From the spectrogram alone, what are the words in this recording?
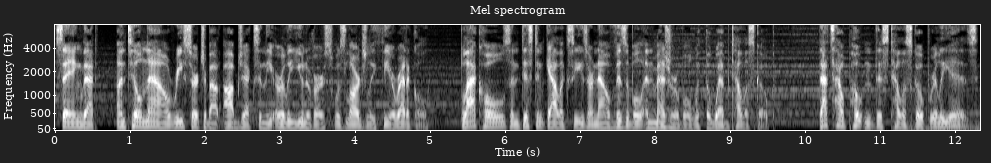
saying that, until now, research about objects in the early universe was largely theoretical. Black holes and distant galaxies are now visible and measurable with the Webb telescope. That's how potent this telescope really is.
